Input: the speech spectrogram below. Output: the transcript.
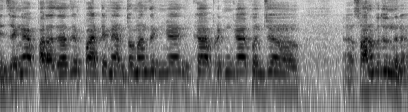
నిజంగా పరజాతి పార్టీ మీద ఎంతోమంది ఇంకా ఇంకా అప్పటికి ఇంకా కొంచెం సానుభూతి ఉంది నా.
